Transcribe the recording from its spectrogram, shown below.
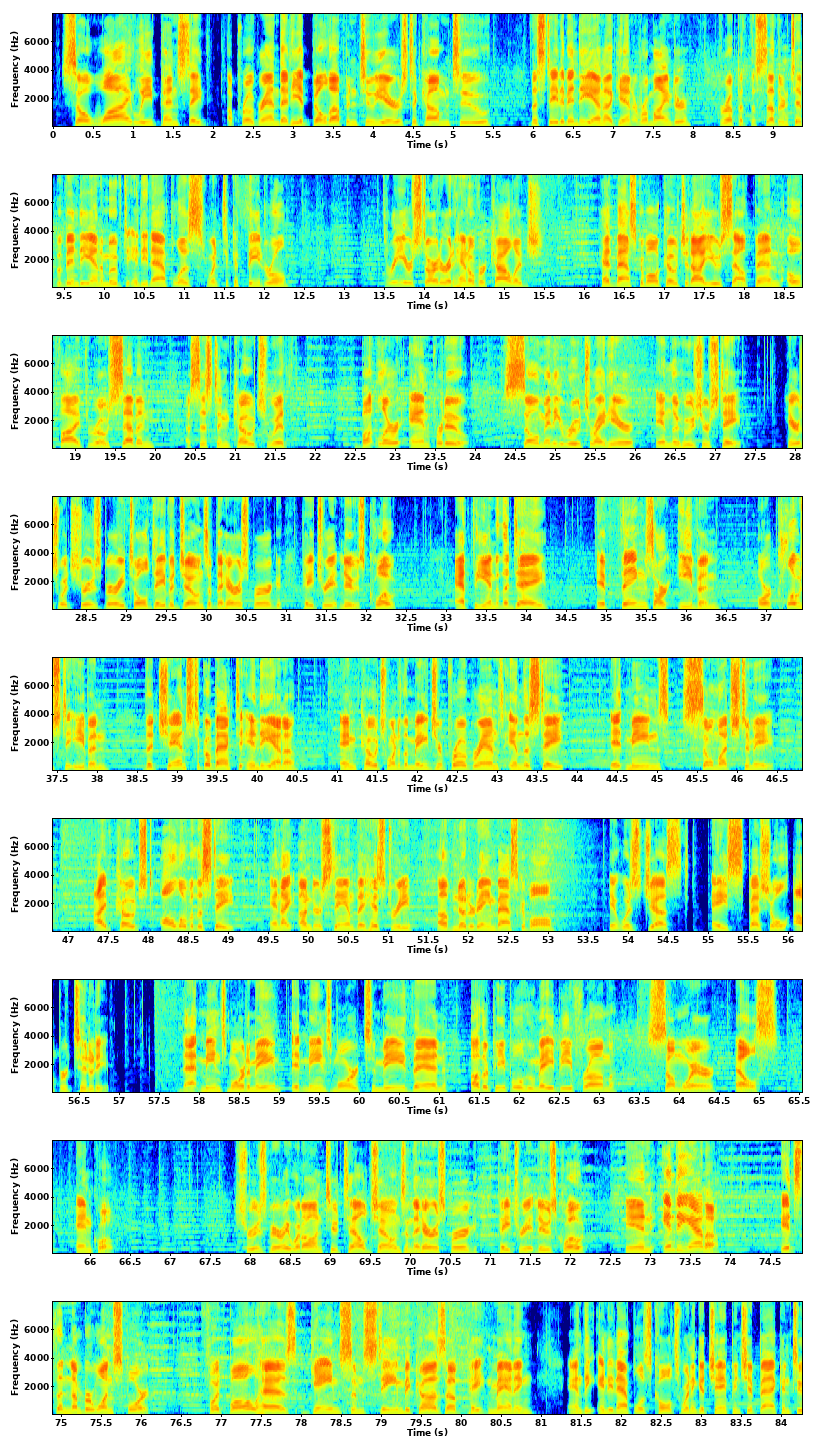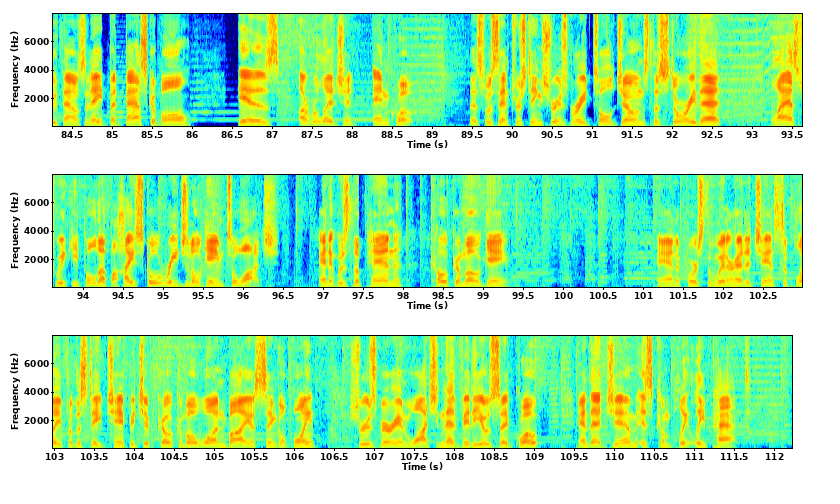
So, why leave Penn State, a program that he had built up in two years, to come to the state of Indiana? Again, a reminder grew up at the southern tip of Indiana, moved to Indianapolis, went to Cathedral, three year starter at Hanover College, head basketball coach at IU South Bend, 05 through 07, assistant coach with Butler and Purdue. So many roots right here in the Hoosier State. Here's what Shrewsberry told David Jones of the Harrisburg Patriot News. Quote, At the end of the day, if things are even or close to even, the chance to go back to Indiana and coach one of the major programs in the state, it means so much to me. I've coached all over the state, and I understand the history of Notre Dame basketball. It was just a special opportunity. That means more to me. It means more to me than other people who may be from somewhere else. End quote. Shrewsberry went on to tell Jones in the Harrisburg Patriot News quote, In Indiana, it's the number one sport. Football has gained some steam because of Peyton Manning and the Indianapolis Colts winning a championship back in 2008, but basketball is a religion. End quote. This was interesting. Shrewsberry told Jones the story that last week he pulled up a high school regional game to watch, and it was the Penn Kokomo game. And of course, the winner had a chance to play for the state championship. Kokomo won by a single point. Shrewsberry, in watching that video, said, quote, and that gym is completely packed.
